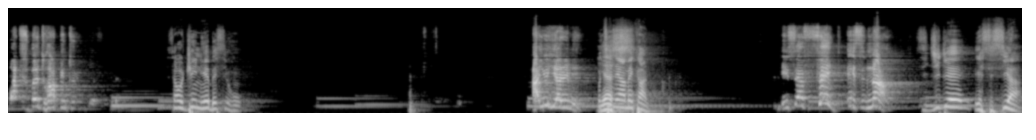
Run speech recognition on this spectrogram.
what is going to happen to you. Sɛ wodwene nea ɛbɛsi are you hearing me? Yes. nea meka no. He said faith is now. Sɛ gyidie yɛ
